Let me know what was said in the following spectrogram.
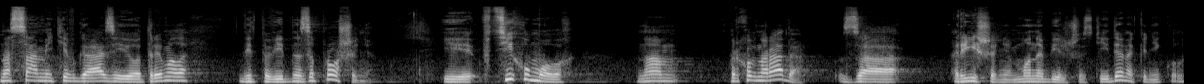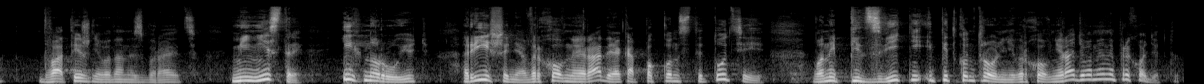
на саміті в Гаазі і отримала відповідне запрошення. І в цих умовах нам Верховна Рада за рішенням монобільшості йде на канікули. Два тижні вона не збирається. Міністри ігнорують рішення Верховної Ради, яка по Конституції вони підзвітні і підконтрольні Верховній Раді, вони не приходять туди.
